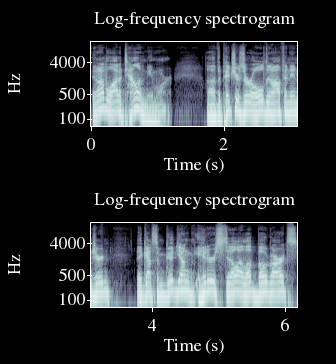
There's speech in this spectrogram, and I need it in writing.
They don't have a lot of talent anymore. Uh, the pitchers are old and often injured. They've got some good young hitters still. I love Bogaerts.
